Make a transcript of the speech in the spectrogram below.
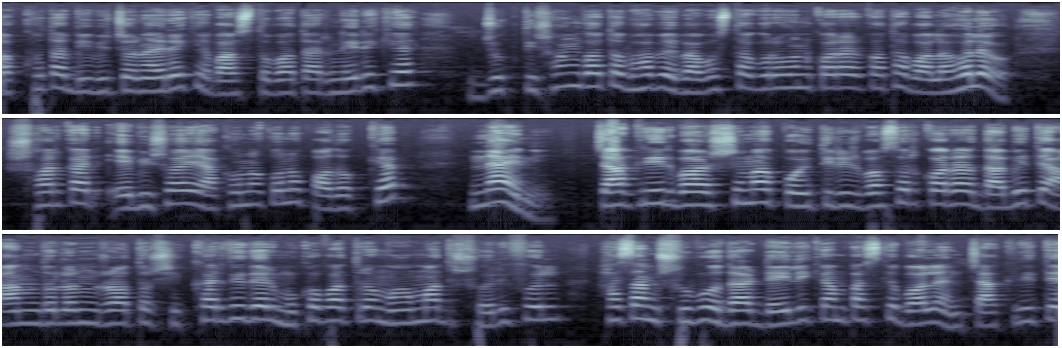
দক্ষতা বিবেচনায় রেখে বাস্তবতার নিরিখে যুক্তিসঙ্গতভাবে ব্যবস্থা গ্রহণ করার কথা বলা হলেও সরকার এ বিষয়ে এখনও কোনো পদক্ষেপ নেয়নি। চাকরির বয়সসীমা পঁয়ত্রিশ বছর করার দাবিতে আন্দোলনরত শিক্ষার্থীদের মুখপাত্র মোহাম্মদ শরীফুল হাসান শুভ দ্য ডেইলি ক্যাম্পাসকে বলেন, চাকরিতে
